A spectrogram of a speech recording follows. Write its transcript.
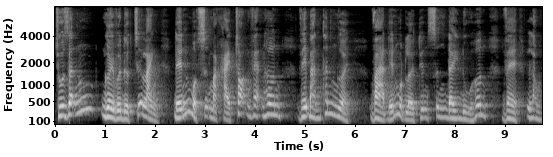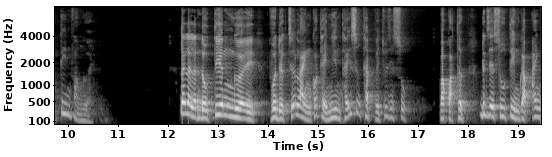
Chúa dẫn người vừa được chữa lành đến một sự mặc khải trọn vẹn hơn về bản thân người và đến một lời tuyên xưng đầy đủ hơn về lòng tin vào người. Đây là lần đầu tiên người vừa được chữa lành có thể nhìn thấy sự thật về Chúa Giêsu. Và quả thực, Đức Giêsu tìm gặp anh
